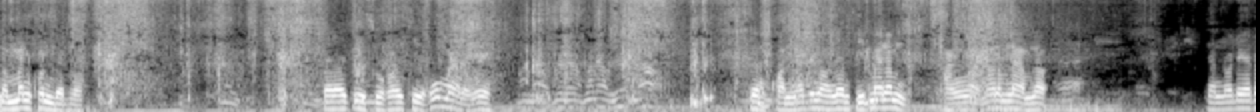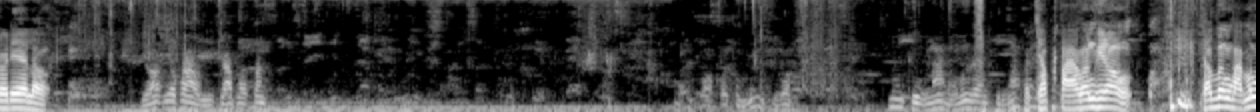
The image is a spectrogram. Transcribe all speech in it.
น้ำมันคนเบ็ดบ่แต่เราจีสู่เขาจีโอ้มาแล้วเว้ยมาแล้วมาแล้วมาแล้วเรื่องแล้วเริ่มควันแล้วพี่น้องเริ่มติดมาน้ำถังแล้วมาน้ำน้ำแล้วยันรอแดรอแดแล้วเดี๋ยวเดี๋ยวเผานี่จับเราก่อนออกไปตรงนี้สิวะ มันถูกนะหนูมันแรงถึงนะมาจับปลากันพี่น้อง จับเบื้องบาดมัน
